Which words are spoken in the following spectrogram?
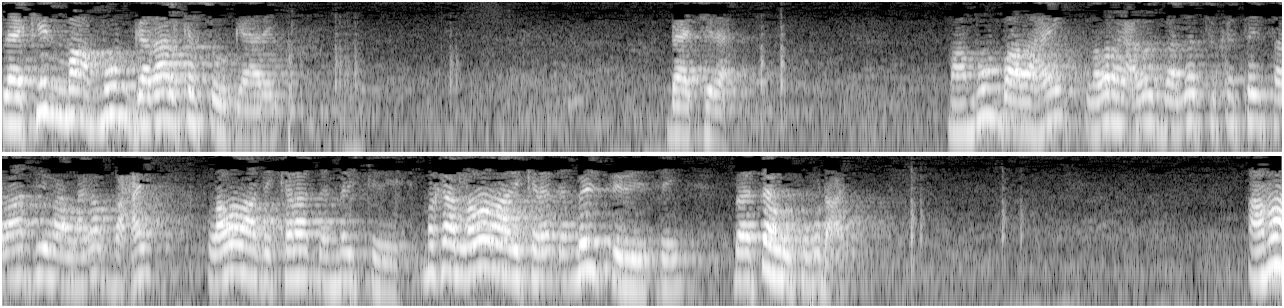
Laakiin ma'muum gadaal ka soo gaaray. Baa jira. Ma'muum baad ahayd laba ragcadood baad la tukatay salaadii baa laga baxay labadaadi kalaad dhamaystiraysay markaad labadaadi kale dhamaystiraysay baa sahwi kugu dhacay ama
